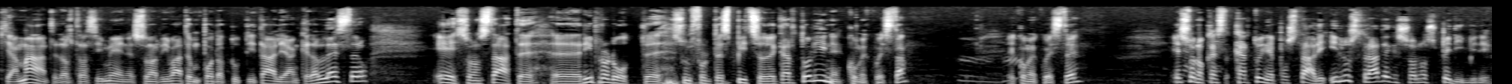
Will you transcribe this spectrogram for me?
chiamate dal Trasimeno e sono arrivate un po' da tutta Italia e anche dall'estero e sono state eh, riprodotte sul frontespizio delle cartoline come questa. E come queste e sono cartoline postali illustrate che sono spedibili.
